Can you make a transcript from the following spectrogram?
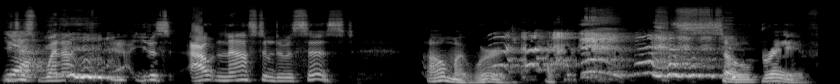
You Yeah. just went out. You just out and asked him to assist. Oh my word! So brave.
